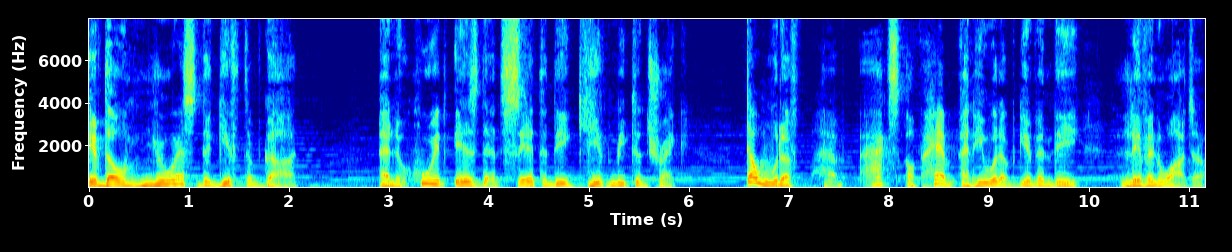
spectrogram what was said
If thou knewest the gift of God, and who it is that saith to thee, Give me to drink, thou would have have asked of him, and he would have given thee living water.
